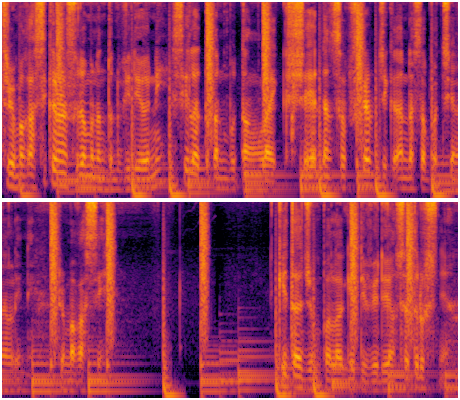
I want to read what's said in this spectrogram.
Terima kasih karena sudah menonton video ini. Sila tekan butang like, share, dan subscribe jika Anda support channel ini. Terima kasih. Kita jumpa lagi di video yang seterusnya.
